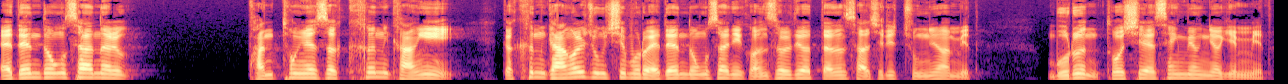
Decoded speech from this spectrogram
에덴 동산을 관통해서 큰 강이 그러니까 큰 강을 중심으로 에덴 동산이 건설되었다는 사실이 중요합니다. 물은 도시의 생명력입니다.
